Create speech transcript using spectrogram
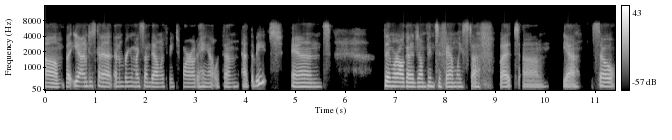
Um, but yeah, I'm just gonna and I'm bringing my son down with me tomorrow to hang out with them at the beach, and then we're all gonna jump into family stuff. But um, yeah, so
